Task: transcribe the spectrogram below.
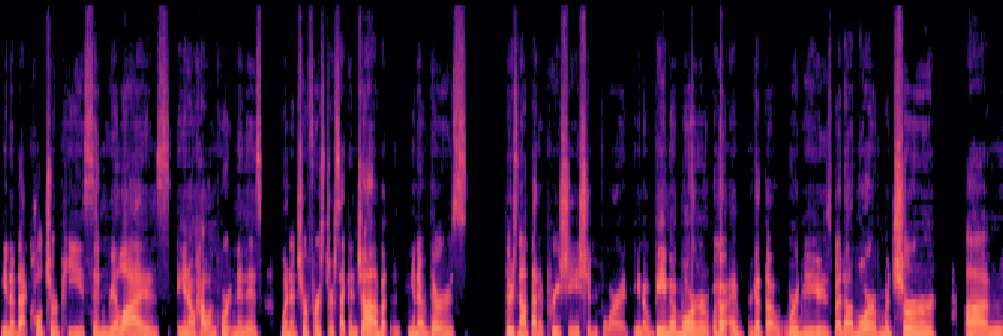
you know, that culture piece and realize, you know, how important it is when it's your first or second job, you know, there's there's not that appreciation for it. You know, being a more I forget the word you use, but a more mature um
